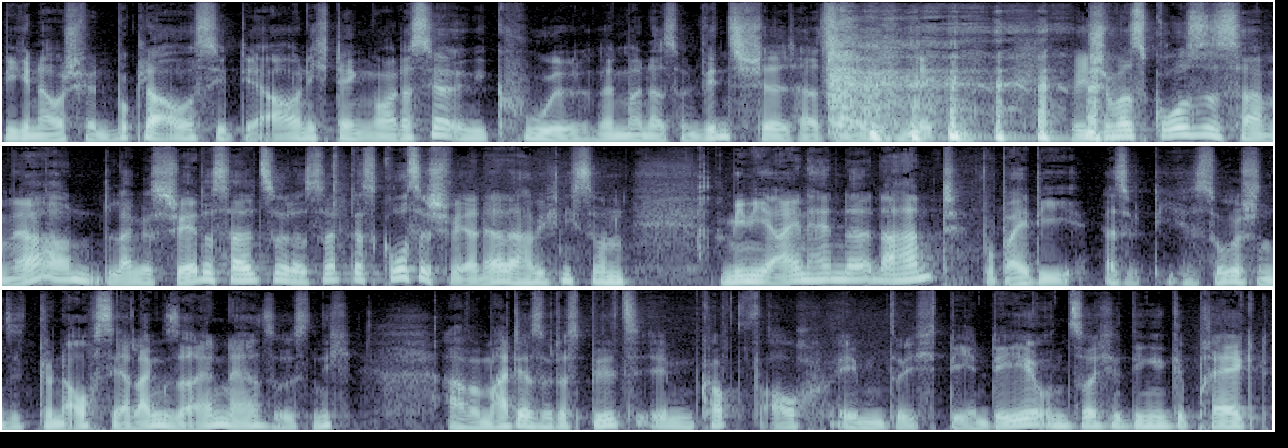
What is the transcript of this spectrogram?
wie genau Schwert Buckler aussieht, der auch nicht denken, oh, das ist ja irgendwie cool, wenn man da so ein Windschild hat. Dann will ich, denken, will ich schon was Großes haben, ja. Und langes Schwert ist halt so, das ist halt das große Schwert, ja. Da habe ich nicht so ein Mini-Einhänder in der Hand. Wobei die, also die historischen können auch sehr lang sein, ja, so ist nicht. Aber man hat ja so das Bild im Kopf auch eben durch DD und solche Dinge geprägt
